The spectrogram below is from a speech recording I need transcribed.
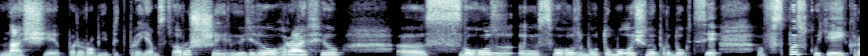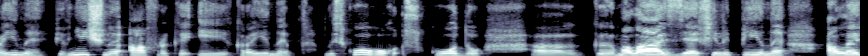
наші переробні підприємства розширюють географію е, свого, е, свого збуту молочної продукції. В списку є і країни Північної Африки, і країни Близького Сходу, е, Малайзія, Філіппіни. Але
